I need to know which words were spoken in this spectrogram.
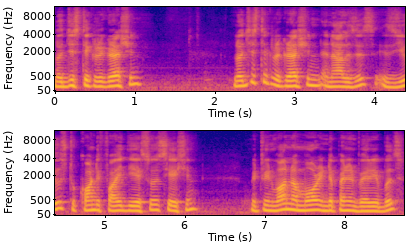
Logistic regression. Logistic regression analysis is used to quantify the association between one or more independent variables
